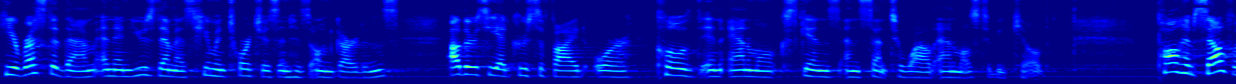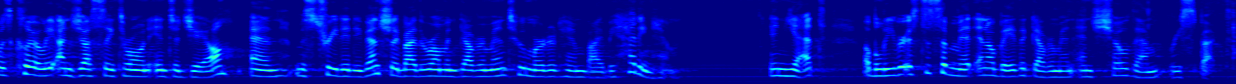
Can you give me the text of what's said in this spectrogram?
He arrested them and then used them as human torches in his own gardens. Others he had crucified or clothed in animal skins and sent to wild animals to be killed. Paul himself was clearly unjustly thrown into jail and mistreated eventually by the Roman government, who murdered him by beheading him. And yet, a believer is to submit and obey the government and show them respect.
